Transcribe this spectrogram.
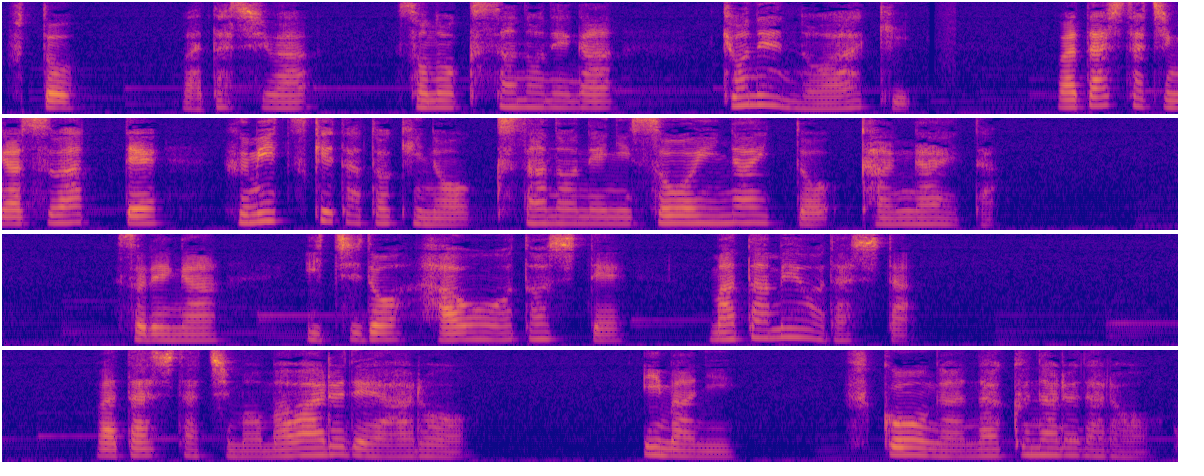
ふと私はその草の根が去年の秋私たちが座って踏みつけた時の草の根にそういないと考えた。それが一度葉を落としてまた芽を出した。私たちも回るであろう。今に不幸がなくなるだろう。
